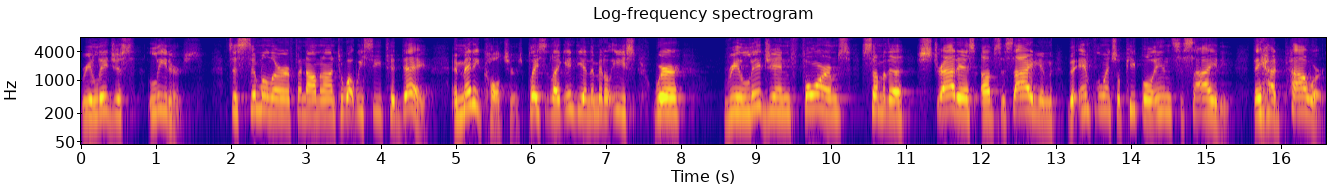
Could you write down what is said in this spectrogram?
religious leaders. It's a similar phenomenon to what we see today in many cultures, places like India and the Middle East, where religion forms some of the stratus of society and the influential people in society. They had power.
